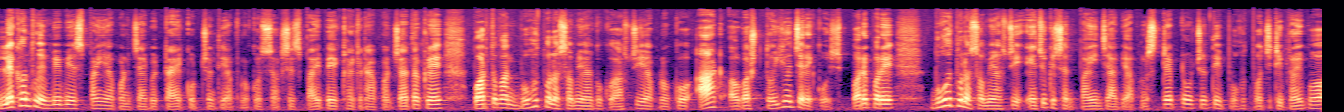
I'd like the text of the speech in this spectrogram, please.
लेखु एम बस जहाँ भी ट्राए कर सक्से कहीं आप जतक बर्तमान बहुत भल समय आगे आस आठ अगस्ट दुई हजार एक पर बहुत भल समय आसुकेशन जहाँ भी आप स्टेप नौ बहुत पजिट रुँ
